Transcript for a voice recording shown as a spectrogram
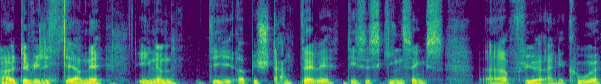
Heute will ich gerne Ihnen die äh, Bestandteile dieses Ginsengs äh, für eine Kur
